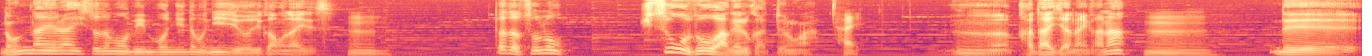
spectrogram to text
どんな偉い人でも貧乏人でも24時間はないです。うん。ただその質をどう上げるかっていうのがはい。うん課題じゃないかな。うーん。で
